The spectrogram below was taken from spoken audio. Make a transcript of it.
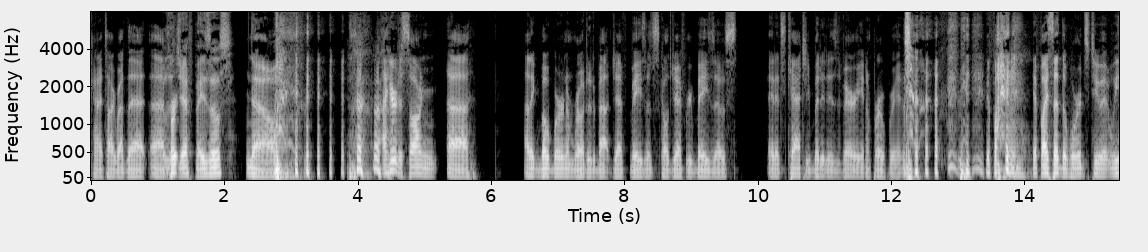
kind of talk about that. Uh, Was it Bert- Jeff Bezos? no, I heard a song. Uh, I think Bo Burnham wrote it about Jeff Bezos. It's called Jeffrey Bezos, and it's catchy, but it is very inappropriate. if I if I said the words to it, we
